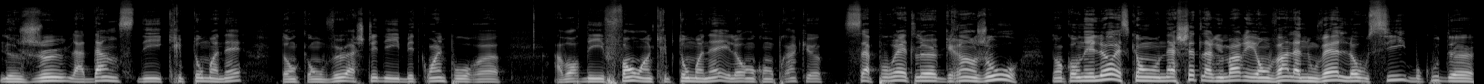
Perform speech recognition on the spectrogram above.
le, jeu, la danse des crypto-monnaies. Donc, on veut acheter des bitcoins pour euh, avoir des fonds en crypto-monnaie. Et là, on comprend que ça pourrait être le grand jour. Donc, on est là. Est-ce qu'on achète la rumeur et on vend la nouvelle? Là aussi, beaucoup de,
